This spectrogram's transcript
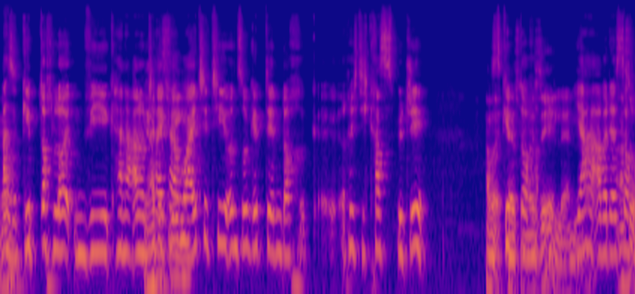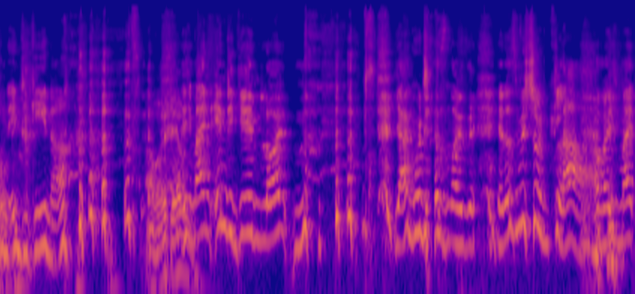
Ja. Also gibt doch Leuten wie, keine Ahnung, Ja, Taika Waititi und so, gibt denen doch äh, richtig krasses Budget. aber es der gibt ist doch- Neuseeländer. Ja, aber der ist Ach doch so, ein okay. Indigener. Aber der, Ich meine indigenen Leuten. ja, gut, das ist Neusee. Ja, das ist mir schon klar. Aber ich meine,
